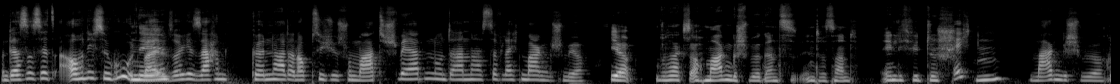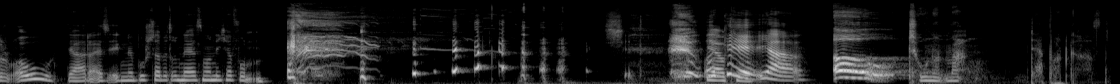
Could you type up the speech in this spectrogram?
Und das ist jetzt auch nicht so gut, nee. weil solche Sachen können halt dann auch psychosomatisch werden und dann hast du vielleicht ein Magengeschwür. Ja, du sagst auch Magengeschwür, ganz interessant. Ähnlich wie Tisch. Echt? Hm? Magengeschwür. Oh, ja, da ist irgendein Buchstabe drin, der ist noch nicht erfunden. Shit. Okay, ja, okay. ja. Oh! Tun und machen. Der Podcast.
